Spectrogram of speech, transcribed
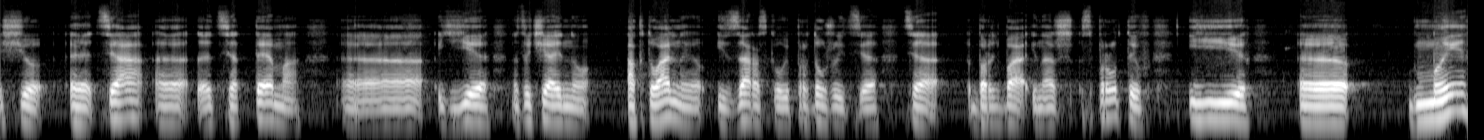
що е, ця, е, ця тема е, є надзвичайно актуальною і зараз, коли продовжується ця боротьба і наш спротив, і ми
